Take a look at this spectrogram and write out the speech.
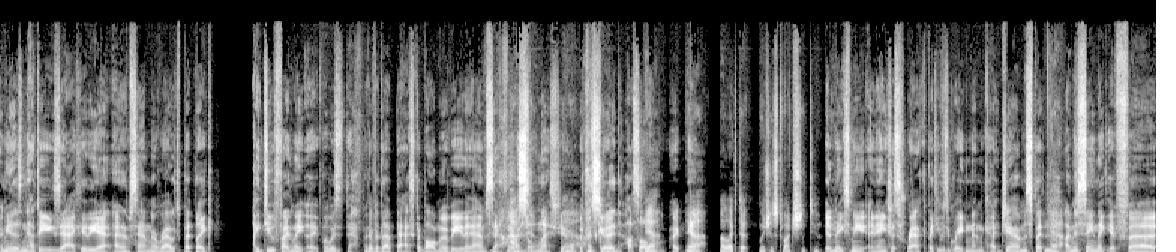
I mean, it doesn't have to be exactly the Adam Sandler route, but like, I do find like, what was whatever that basketball movie that Adam Sandler was in last year, Yeah, which was good. Hustle, yeah, right? yeah, I liked it. We just watched it too. It makes me an anxious wreck, but he was great in Uncut Gems. But Yeah. I'm just saying, like, if uh,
